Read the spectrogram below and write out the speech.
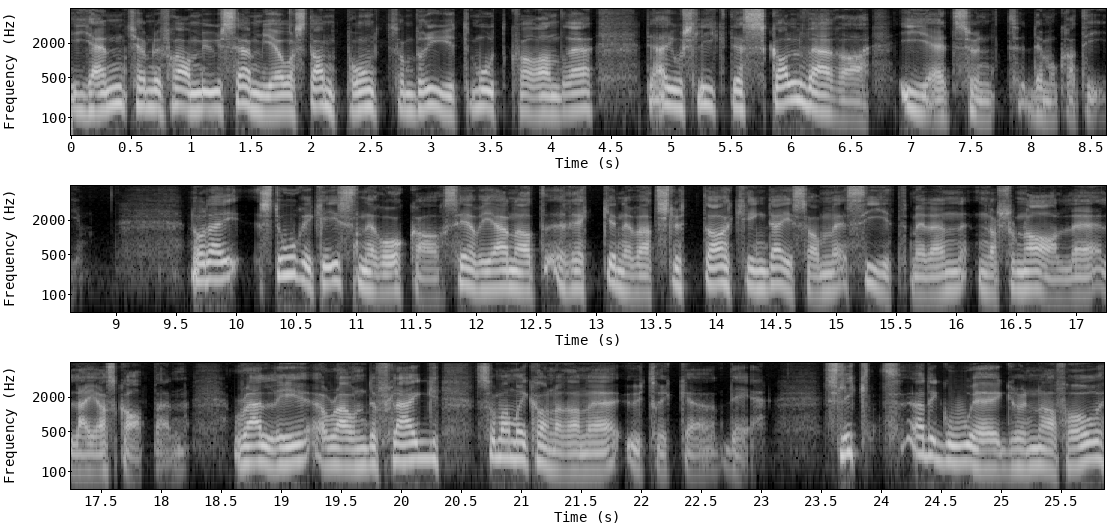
Igjen kommer det fram usemje og standpunkt som bryter mot hverandre. Det er jo slik det skal være i et sunt demokrati. Når de store krisene råker, ser vi gjerne at rekkene blir slutta kring de som sitter med den nasjonale lederskapen. Rally around the flag, som amerikanerne uttrykker det. Slikt er det gode grunner for,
